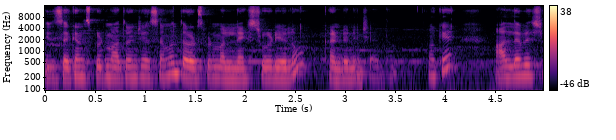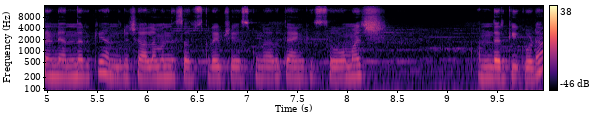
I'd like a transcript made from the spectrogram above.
ఇది సెకండ్ స్పీడ్ మాత్రం చేసాము. థర్డ్ స్పీడ్ మళ్ళీ నెక్స్ట్ వీడియోలో కంటిన్యూ చేద్దాం. ఓకే? ఆల్ ద బెస్ట్ అండి అందరికీ. అందరూ చాలామంది సబ్స్క్రైబ్ చేసుకున్నారు. థ్యాంక్ యూ సో మచ్ అందరికీ కూడా.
